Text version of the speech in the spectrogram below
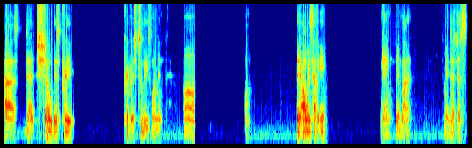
that show this pretty privilege to these women. Um, they always have an game in mind. I mean, that's just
